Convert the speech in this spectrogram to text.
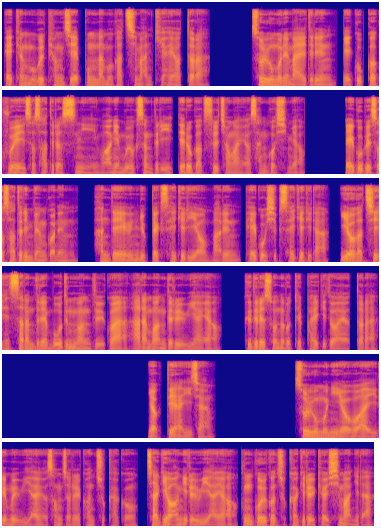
백향목을 평지에 뽕나무같이 많게 하였더라. 솔로몬의 말들은 애굽과 구해에서 사들였으니 왕의 무역상들이 때로 값을 정하여 산 것이며 애굽에서 사들인 병거는 한 대에 은 600세겔이여 말은 150세겔이라 이와 같이 햇사람들의 모든 왕들과 아람 왕들을 위하여 그들의 손으로 되팔기도 하였더라. 역대하 2장 솔로몬이 여호와의 이름을 위하여 성전을 건축하고 자기 왕위를 위하여 궁궐 건축하기를 결심하니라.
